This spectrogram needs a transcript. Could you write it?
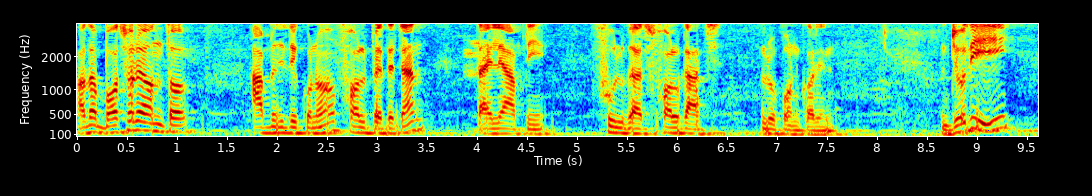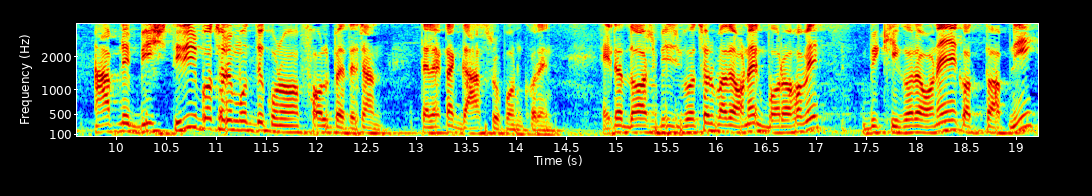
অর্থাৎ বছরে অন্তর আপনি যদি কোনো ফল পেতে চান, তাইলে আপনি ফুল গাছ, ফল গাছ রোপণ করেন। যদি আপনি বিশ তিরিশ বছরের মধ্যে কোনো ফল পেতে চান, তাহলে একটা গাছ রোপণ করেন। এটা দশ বিশ বছর বাদে অনেক বড় হবে, বিক্রি করে অনেক অর্থ আপনি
